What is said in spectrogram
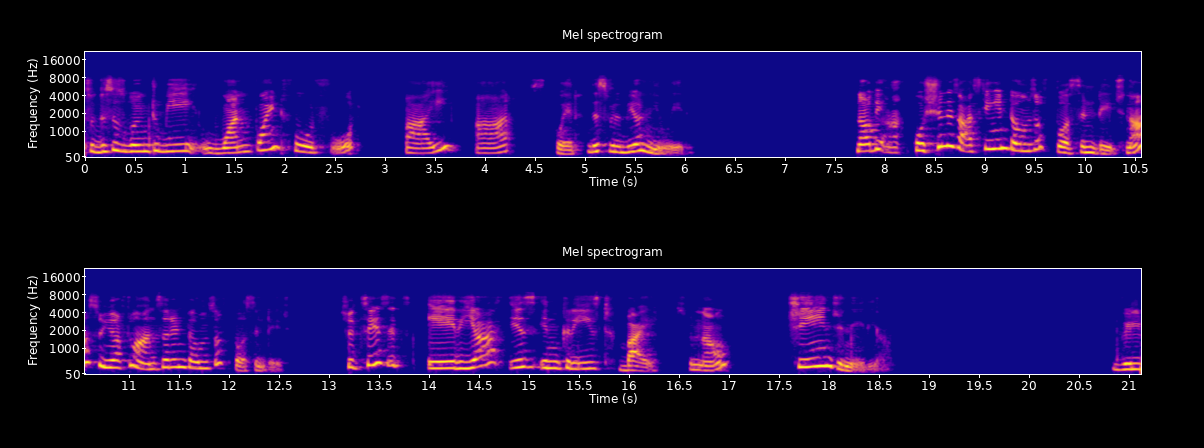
So this is going to be 1.44 pi r square. This will be your new area. Now the uh, question is asking in terms of percentage. Now, so you have to answer in terms of percentage. So it says its area is increased by. So now change in area will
